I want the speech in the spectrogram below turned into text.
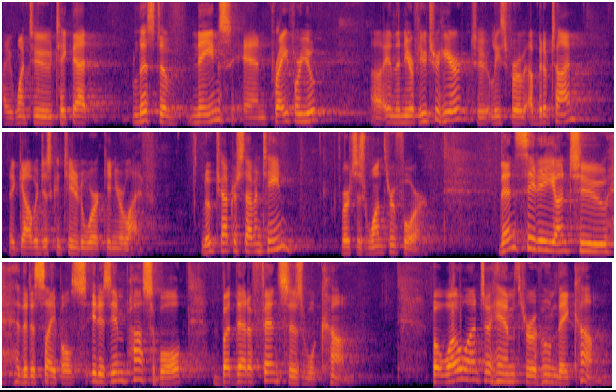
I want to take that list of names and pray for you uh, in the near future here, to at least for a bit of time, that God would just continue to work in your life. Luke chapter 17, verses 1 through 4. Then said he unto the disciples, It is impossible, but that offenses will come. But woe unto him through whom they come.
